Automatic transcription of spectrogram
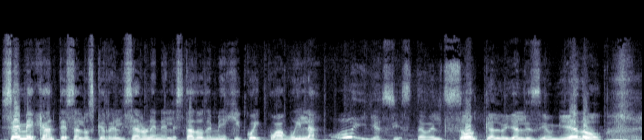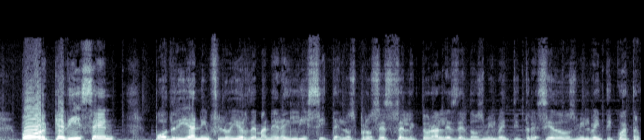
semejantes a los que realizaron en el Estado de México y Coahuila. Uy, ya sí estaba el zócalo, ya les dio miedo. Porque dicen podrían influir de manera ilícita en los procesos electorales del 2023 y de 2024.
